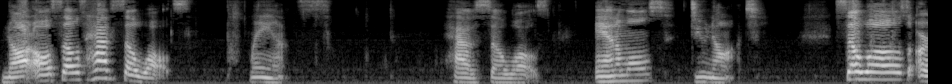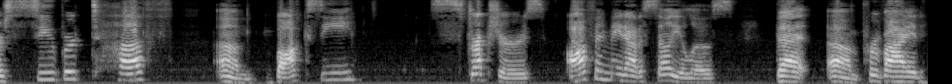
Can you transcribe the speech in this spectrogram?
Not all cells have cell walls. Plants have cell walls. Animals do not. Cell walls are super tough, um, boxy structures, often made out of cellulose, that um, provide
